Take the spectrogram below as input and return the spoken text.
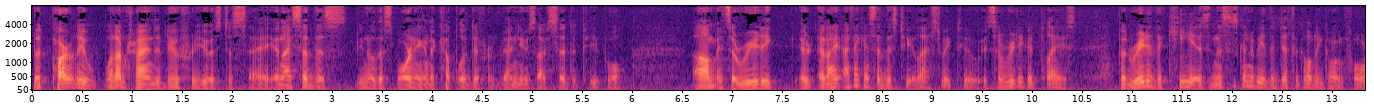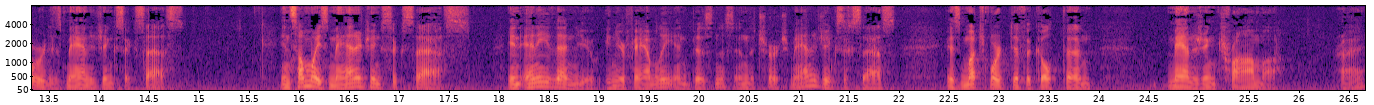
But partly what I'm trying to do for you is to say, and I said this, you know, this morning in a couple of different venues, I've said to people, um, it's a really, and I, I think I said this to you last week too, it's a really good place. But really the key is, and this is going to be the difficulty going forward, is managing success. In some ways, managing success in any venue, in your family, in business, in the church, managing success is much more difficult than managing trauma, right?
